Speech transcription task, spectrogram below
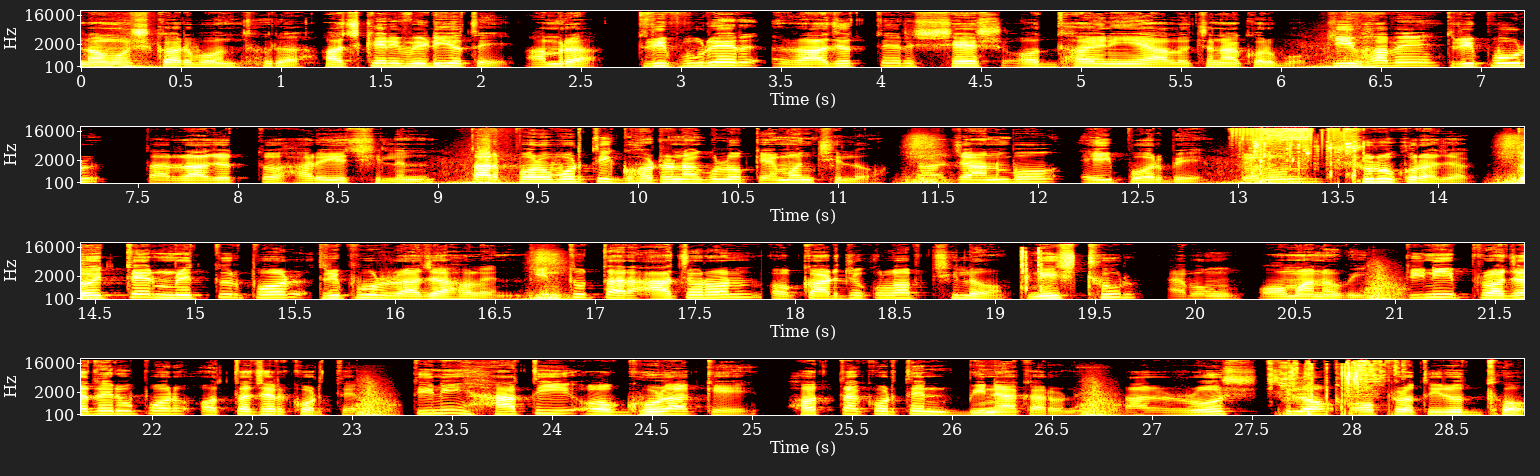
নমস্কার বন্ধুরা। আজকের ভিডিওতে আমরা ত্রিপুরের রাজত্বের শেষ অধ্যায় নিয়ে আলোচনা করব। কীভাবে ত্রিপুর তার রাজত্ব হারিয়েছিলেন, তার পরবর্তী ঘটনাগুলো কেমন ছিল তা জানব এই পর্বে। চলুন শুরু করা যাক। দৈত্যের মৃত্যুর পর ত্রিপুর রাজা হলেন, কিন্তু তার আচরণ ও কার্যকলাপ ছিল নিষ্ঠুর এবং অমানবিক। তিনি প্রজাদের উপর অত্যাচার করতেন। তিনি হাতি ও ঘোড়াকে হত্যা করতেন বিনা কারণে। তার রোষ ছিল অপ্রতিরুদ্ধ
